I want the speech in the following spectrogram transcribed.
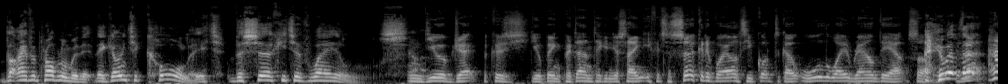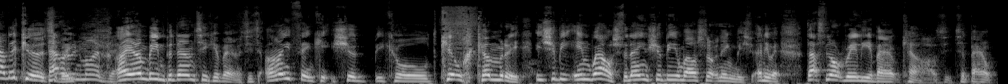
But I have a problem with it. They're going to call it the Circuit of Wales. And you object because you're being pedantic and you're saying if it's a circuit of Wales, you've got to go all the way round the outside. well, Is that, had occurred that to would me. have been my objection. I am being pedantic about it. I think it should be called Cylch Cymru. It should be in Welsh. The name should be in Welsh, not in English. Anyway, that's not really about cars. It's about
